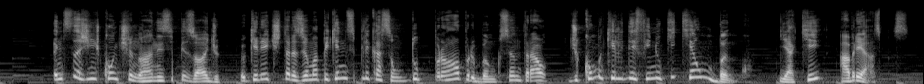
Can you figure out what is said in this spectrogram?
Antes da gente continuar nesse episódio, eu queria te trazer uma pequena explicação do próprio Banco Central de como que ele define o que é um banco. E aqui, abre aspas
